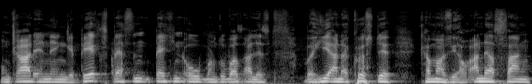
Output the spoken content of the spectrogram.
Und gerade in den Gebirgsbächen Bächen oben und sowas alles. Aber hier an der Küste kann man sie auch anders fangen.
